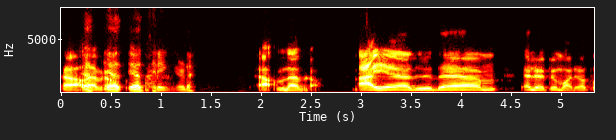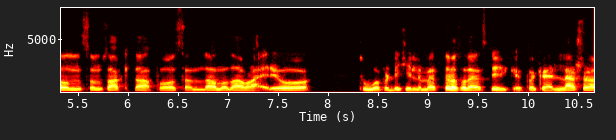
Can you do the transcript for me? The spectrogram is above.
Ja, det er Jeg, bra. jeg, jeg trenger det. Ja, men det er bra. Nei, eh, du, det Jeg løper jo maraton, som sagt, da, på søndagen, og da ble det jo 42 km. Og så det er en styrke på kvelden her, så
